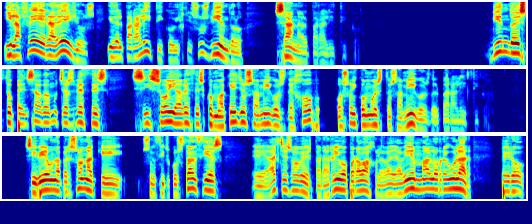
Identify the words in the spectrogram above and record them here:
Y la fe era de ellos y del paralítico, y Jesús viéndolo, sana al paralítico. Viendo esto pensaba muchas veces si soy a veces como aquellos amigos de Job o soy como estos amigos del paralítico. Si veo a una persona que sus circunstancias, eh, H o B, para arriba o para abajo, le vaya bien, mal o regular, pero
